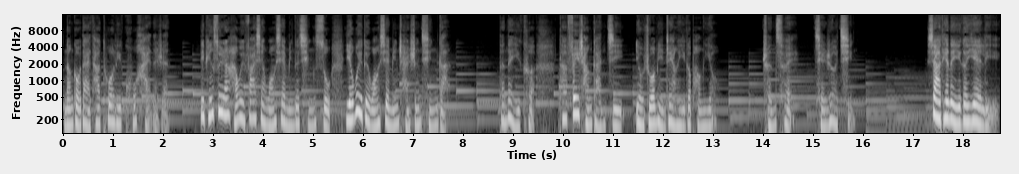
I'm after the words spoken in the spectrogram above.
能够带他脱离苦海的人。李平虽然还未发现王宪明的情愫，也未对王宪明产生情感，但那一刻，他非常感激有卓敏这样一个朋友，纯粹且热情。夏天的一个夜里，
